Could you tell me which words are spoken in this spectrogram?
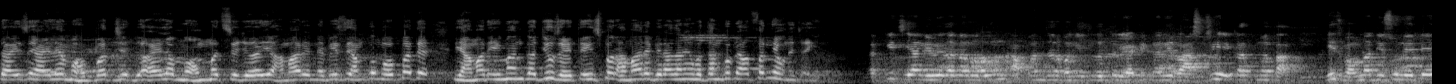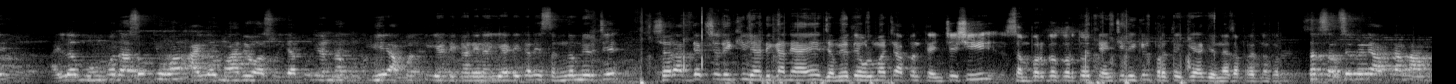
तो ऐसे आई लव मोहब्बत आई लव मोहम्मद से जो है ये हमारे नबी से हमको मोहब्बत है। ये हमारे ईमान का जुज है तो इस पर हमारे बिरादर वतन को भी आफत नहीं होनी चाहिए। नक्कीच या निवेदनामधून आपण जर बघितलं तर या ठिकाणी राष्ट्रीय एकात्मता हीच भावना दिसून येते. आय लव मोहम्मद असो किंवा आय लव महादेव असो यातून यांना कुठलीही आपत्ती या ठिकाणी नाही. या ठिकाणी संगमनेरचे शहराध्यक्ष देखील या ठिकाणी आहे. जमियते उलमाचे आपण त्यांच्याशी संपर्क करतोय. त्यांची देखील प्रतिक्रिया घेण्याचा प्रयत्न करतो सर सबसे पहले आपका नाम?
